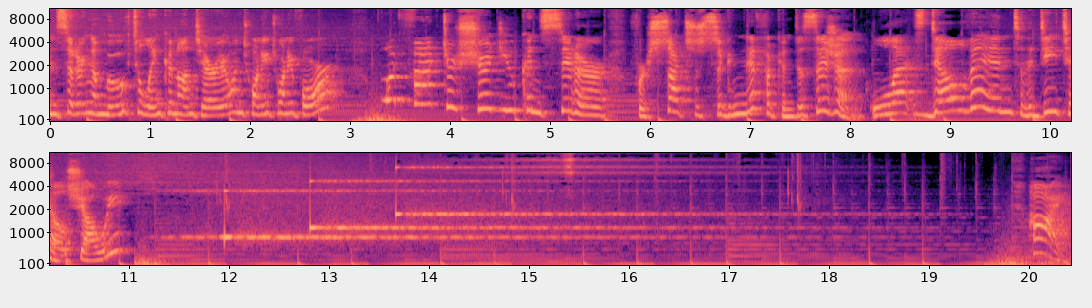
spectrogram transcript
considering a move to Lincoln, Ontario in 2024? What factors should you consider for such a significant decision? Let's delve into the details, shall we? Hi,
